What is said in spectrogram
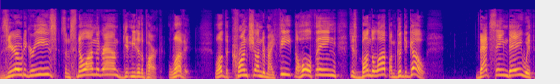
Zero degrees, some snow on the ground. Get me to the park. Love it. Love the crunch under my feet, the whole thing. Just bundle up. I'm good to go. That same day with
